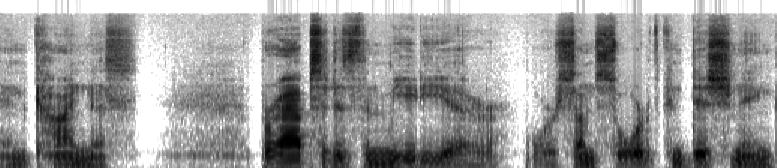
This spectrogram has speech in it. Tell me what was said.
and kindness. Perhaps it is the media or, some sort of conditioning,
